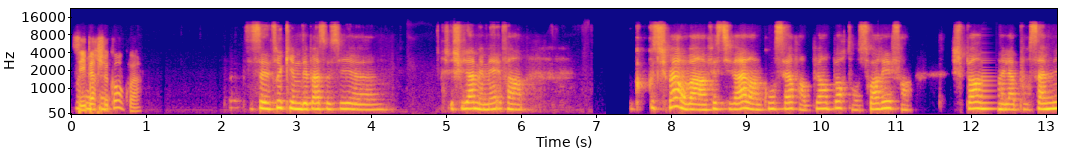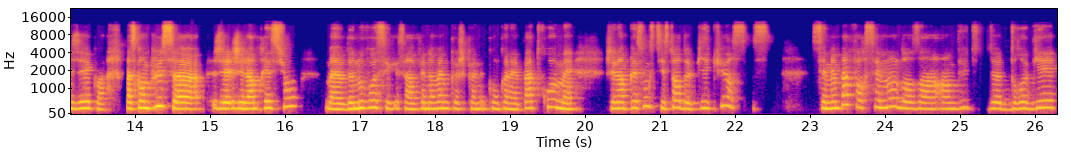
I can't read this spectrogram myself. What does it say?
c'est hyper choquant quoi. C'est des trucs qui me dépassent aussi. Je suis là, mais, mais enfin, je sais pas, on va à un festival, un concert, enfin, peu importe, en soirée, enfin, je sais pas, on est là pour s'amuser quoi. Parce qu'en plus, j'ai l'impression bah, de nouveau, c'est un phénomène qu'on connaît pas trop, mais j'ai l'impression que cette histoire de piqûre, c'est même pas forcément dans un, but de droguer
